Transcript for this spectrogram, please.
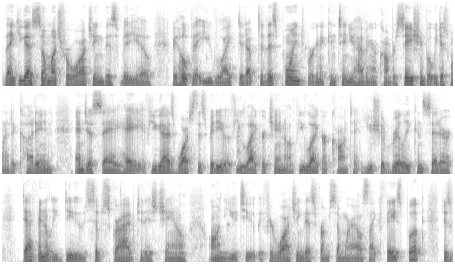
Thank you guys so much for watching this video. We hope that you liked it up to this point. We're going to continue having our conversation, but we just wanted to cut in and just say, hey, if you guys watch this video, if you like our channel, if you like our content, you should really consider, definitely do subscribe to this channel on YouTube. If you're watching this from somewhere else like Facebook, just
